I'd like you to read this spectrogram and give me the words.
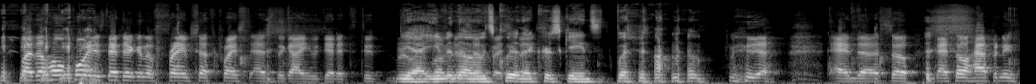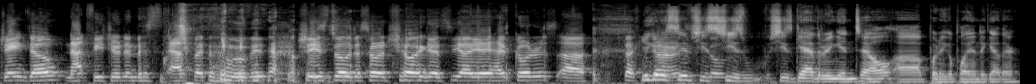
but the whole point is that they're gonna frame Seth Christ as the guy who did it. To really yeah, even though it's clear that. Chris Gaines put it on him. yeah. And uh, so that's all happening. Jane Doe, not featured in this aspect of the movie. She's still just sort of chilling at CIA headquarters. Uh, We can assume she's still- she's she's gathering intel, uh, putting a plan together.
